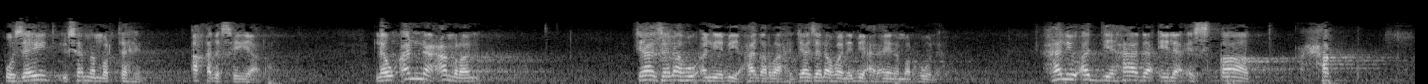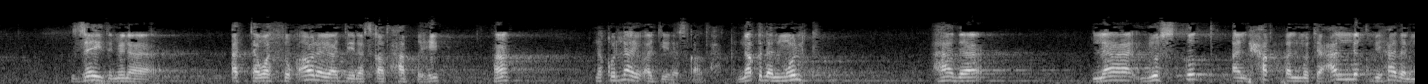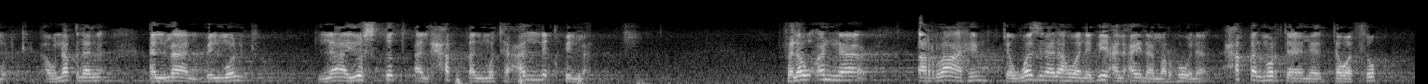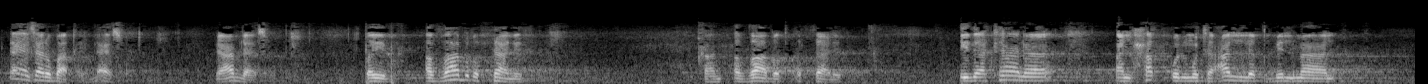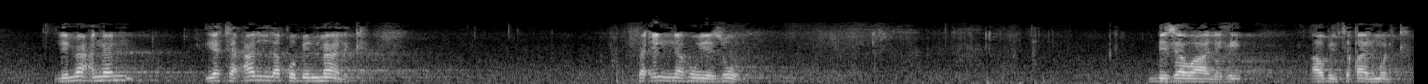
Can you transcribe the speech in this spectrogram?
وزيد يسمى مرتهن. أخذ السيارة. لو أن عمرا جاز له أن يبيع هذا الراهن جاز له أن يبيع العين مرهونة. هل يؤدي هذا إلى إسقاط حق زيد من التوثق أو لا يؤدي إلى إسقاط حقه؟ ها؟ نقول لا يؤدي إلى إسقاط حقه. نقل الملك هذا لا يسقط الحق المتعلق بهذا الملك أو نقل المال بالملك لا يسقط الحق المتعلق بالمال. فلو أن الراهن جوزنا له أن يبيع العين المرهونة حق المرتهن من التوثق لا يزال باقيا لا يسقط. نعم لا يسقط. طيب الضابط الثالث الضابط الثالث إذا كان الحق المتعلق بالمال لمعنى يتعلق بالمالك فإنه يزول بزواله أو بانتقال الملك.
